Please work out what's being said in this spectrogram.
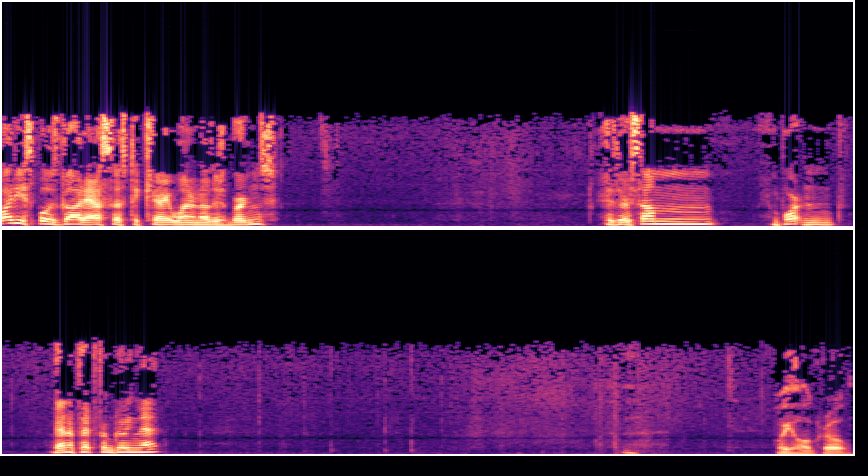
why do you suppose God asks us to carry one another's burdens? Is there some important benefit from doing that? we all grow.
